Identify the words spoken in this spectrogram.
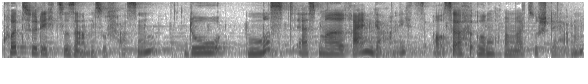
kurz für dich zusammenzufassen. Du musst erstmal rein gar nichts, außer irgendwann mal zu sterben.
